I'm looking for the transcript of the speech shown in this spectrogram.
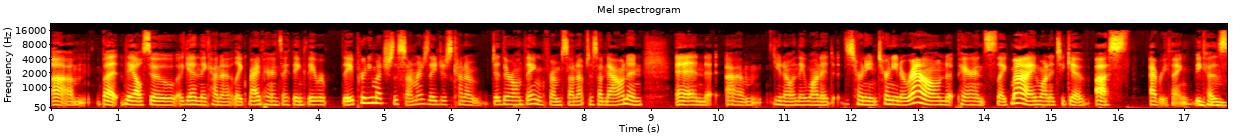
Um, but they also again they kind of like my parents i think they were they pretty much the summers they just kind of did their own thing from sun up to sundown and and um, you know and they wanted turning turning around parents like mine wanted to give us everything because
